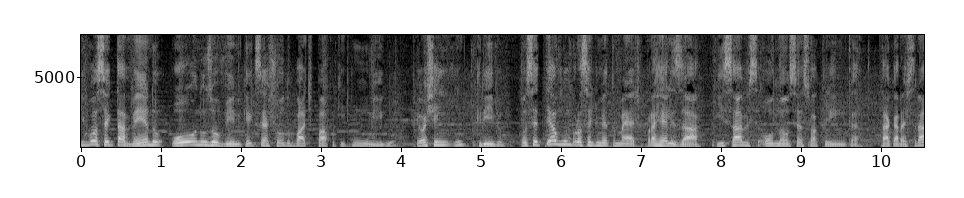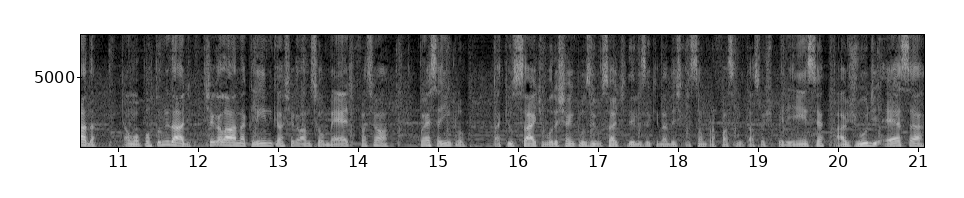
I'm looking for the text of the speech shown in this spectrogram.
e você que está vendo ou nos ouvindo, o que, que você achou do bate-papo aqui com o Igor? Eu achei incrível. Você tem algum procedimento médico para realizar e sabe ou não se a sua clínica está cadastrada? É uma oportunidade. Chega lá na clínica, chega lá no seu médico, fala assim, ó, Conhece a Inclo? Tá aqui o site, vou deixar inclusive o site deles aqui na descrição para facilitar a sua experiência. Ajude essa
